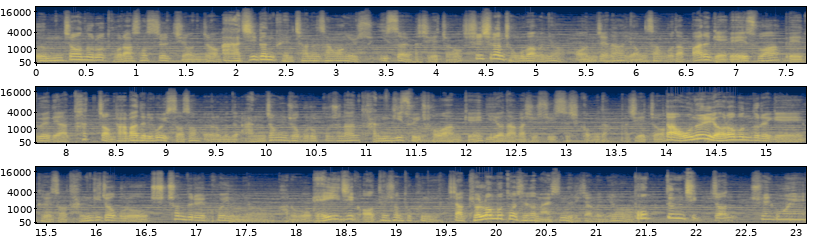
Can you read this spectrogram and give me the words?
음전으로 돌아섰을지언정 아직은 괜찮은 상황일 수 있어요. 아시겠죠? 실시간 정보방은요 언제나 영상보다 빠르게 매수와 매도에 대한 타점 잡아드리고 있어서 여러분들 안정적으로 꾸준한 단기 수익 저와 함께 이어나가실 수 있으실 겁니다. 아시겠죠? 자 오늘 여러분들에게 그래서 단기적으로 추천드릴 코인은요 바로 베이직 어텐션 토큰이에요. 자 결론부터 제가 말씀드리자면요 폭등 직전 최고의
